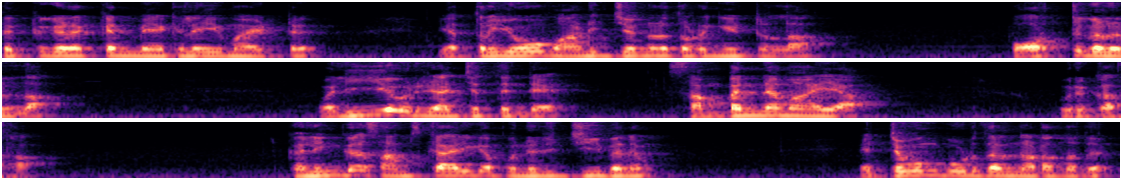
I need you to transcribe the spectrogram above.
തെക്ക് കിഴക്കൻ മേഖലയുമായിട്ട് എത്രയോ വാണിജ്യങ്ങൾ തുടങ്ങിയിട്ടുള്ള പോർട്ടുകളുള്ള വലിയ ഒരു രാജ്യത്തിന്റെ സമ്പന്നമായ ഒരു കഥ. കലിംഗ സാംസ്കാരിക പുനരുജ്ജീവനം ഏറ്റവും കൂടുതൽ നടന്നത്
